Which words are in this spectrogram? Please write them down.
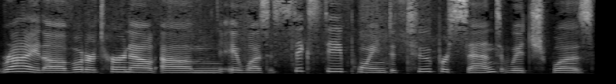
Right. Uh, voter turnout, um, it was 60.2%, which was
